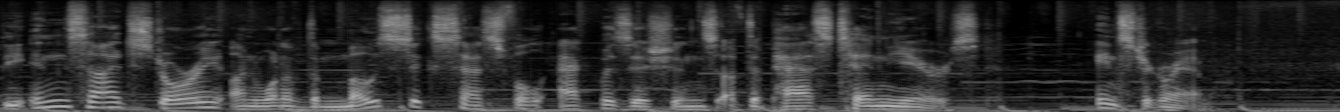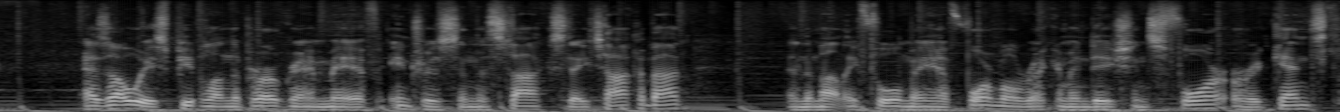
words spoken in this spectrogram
the inside story on one of the most successful acquisitions of the past 10 years Instagram. As always, people on the program may have interest in the stocks they talk about, and the Motley Fool may have formal recommendations for or against,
